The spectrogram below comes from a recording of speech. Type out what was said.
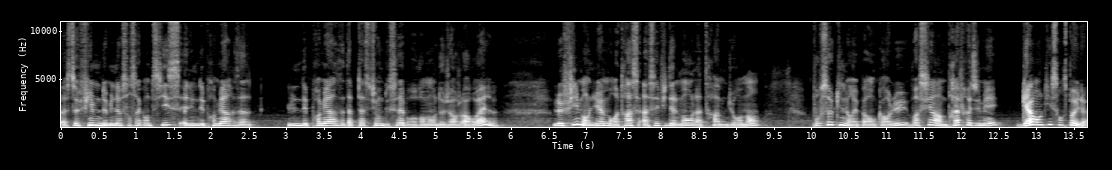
Euh, Ce film de 1956 est l'une des premières l'une des premières adaptations du célèbre roman de George Orwell. Le film en lui-même retrace assez fidèlement la trame du roman. Pour ceux qui ne l'auraient pas encore lu, voici un bref résumé, garanti sans spoiler.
